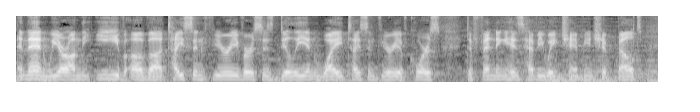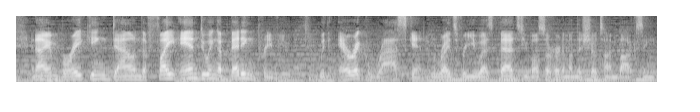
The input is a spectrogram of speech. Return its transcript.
And then we are on the eve of uh, Tyson Fury versus Dillian Whyte. Tyson Fury, of course, defending his heavyweight championship belt. And I am breaking down the fight and doing a betting preview with Eric Raskin, who writes for US Bets. You've also heard him on the Showtime Boxing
